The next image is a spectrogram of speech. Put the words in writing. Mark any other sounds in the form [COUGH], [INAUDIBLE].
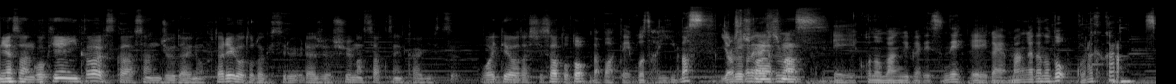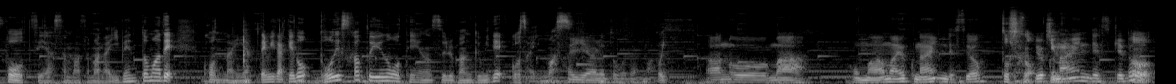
皆さんご機嫌いかがですか ?30 代の2人がお届けするラジオ週末作戦会議室。お相手は私、佐藤と。馬場でございます。よよろしくお願いしま。すすえーこの番組はですね、映画や漫画などの娯楽からスポーツや様々なイベントまで、こんなんやってみたけど、どうですかというのを提案する番組でございます。はい、ありがとうございます。はいあのー、まあ、ほんまあんま良くないんですよ。どうしたの？良くないいんですけど、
